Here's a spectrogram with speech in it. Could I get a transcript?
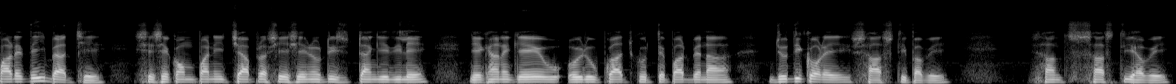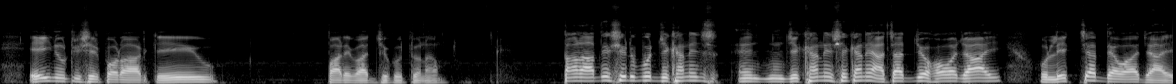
পাড়েতেই বাজছে। শেষে কোম্পানির চাপরাশি এসে নোটিশ টাঙিয়ে দিলে, যেখানে কেউ ওইরূপ কাজ করতে পারবে না, যদি করে, শাস্তি পাবে শাস্তি হবে। এই নোটিশের পর আর কেউ পারে বাহ্য করতো না। তাঁর আদেশের উপর যেখানে যেখানে সেখানে আচার্য হওয়া যায় ও লেকচার দেওয়া যায়,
